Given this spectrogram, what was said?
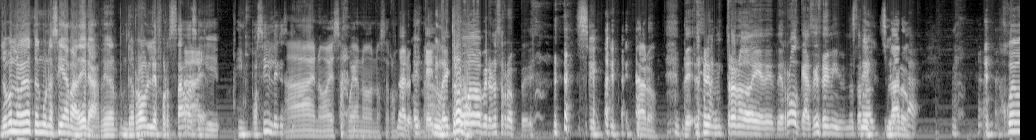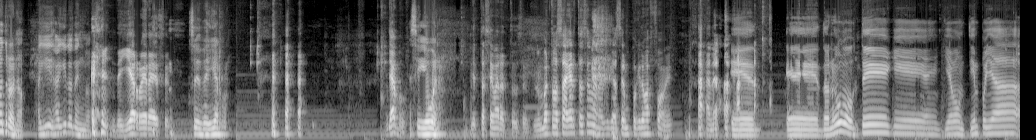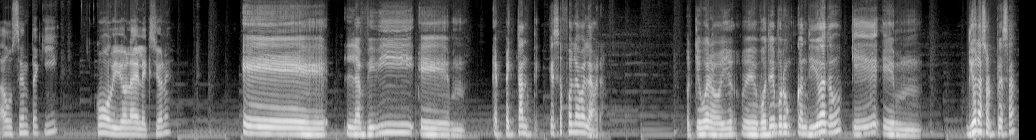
Yo por lo menos tengo una silla de madera, de, de roble forzado, Ah, así ya. que imposible que se... Ah, no, esa wea no, no se rompe. Claro, es que nada. un trono. pero no se rompe. Sí, Claro, De, de un trono de, de, de roca, así de ni- no se Sí, rompe. sí. Claro. nada. Juego de Trono. Aquí, aquí lo tengo. De hierro era ese. Sí, de hierro. Ya, pues. Así que bueno. Y esta semana entonces. Humberto no se va a caer esta semana, así que va a ser un poquito más fome. Ah, no. Eh, eh, don Hugo, usted que lleva un tiempo ya ausente aquí, ¿cómo vivió las elecciones? Eh, las viví eh, expectante. Esa fue la palabra. Porque bueno, yo eh, voté por un candidato que em, dio la sorpresa.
